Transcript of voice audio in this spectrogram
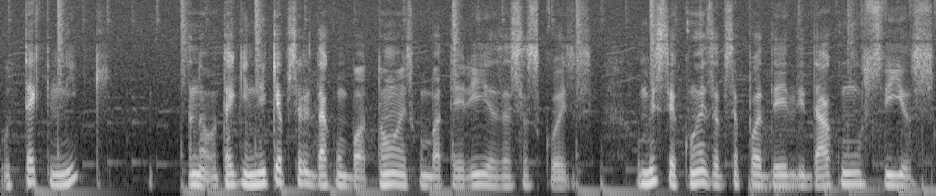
O Technic, não, o Technic é para você lidar com botões, com baterias, essas coisas. O Messicoins é para você poder lidar com os fios.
